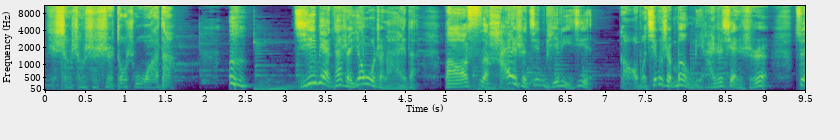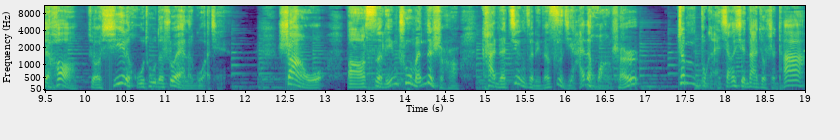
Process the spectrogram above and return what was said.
你生生世世都是我的。”嗯，即便他是悠着来的，宝四还是筋疲力尽，搞不清是梦里还是现实，最后就稀里糊涂的睡了过去。上午，宝四临出门的时候，看着镜子里的自己还在晃神儿，真不敢相信那就是他。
